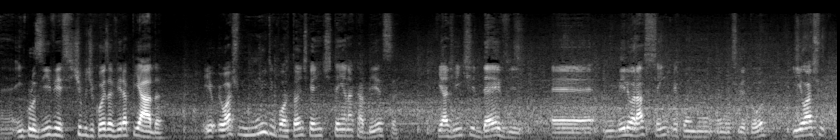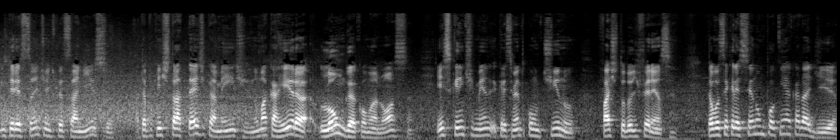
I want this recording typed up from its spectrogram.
é, inclusive, esse tipo de coisa vira piada. Eu, eu acho muito importante que a gente tenha na cabeça que a gente deve é, melhorar sempre como um escritor. E eu acho interessante a gente pensar nisso até porque estrategicamente, numa carreira longa como a nossa, esse crescimento, crescimento contínuo faz toda a diferença. Então você crescendo um pouquinho a cada dia,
